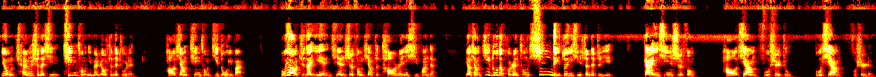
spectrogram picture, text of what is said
用诚实的心听从你们肉身的主人，好像听从基督一般。不要只在眼前侍奉，像是讨人喜欢的；要像基督的仆人，从心里遵行神的旨意，甘心侍奉，好像服侍主，不像服侍人。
